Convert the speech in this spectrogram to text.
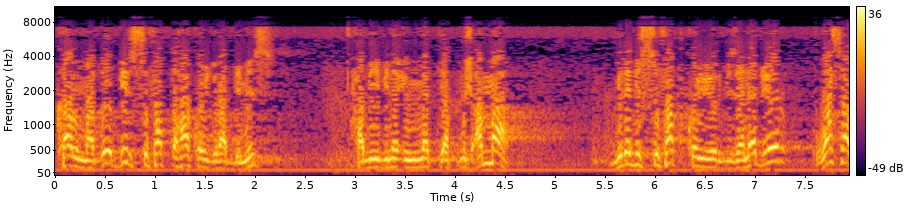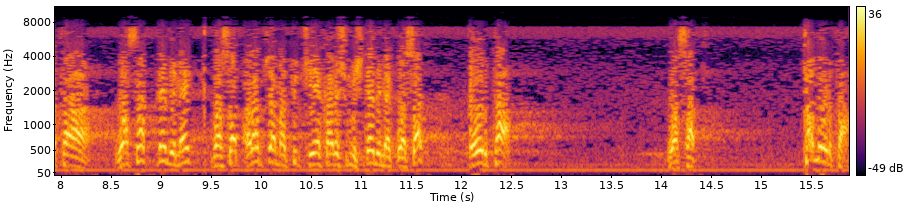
kalmadı. Bir sıfat daha koydu Rabbimiz. Habibine ümmet yapmış ama bir de bir sıfat koyuyor bize. Ne diyor? Vasata. Vasat ne demek? Vasat Arapça ama Türkçe'ye karışmış. Ne demek vasat? Orta. Vasat. Tam orta.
